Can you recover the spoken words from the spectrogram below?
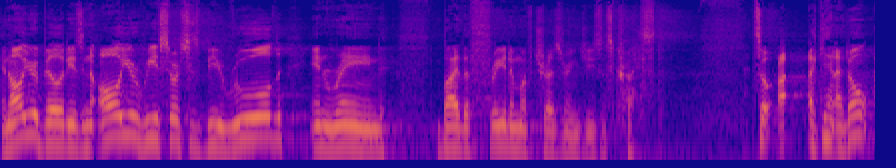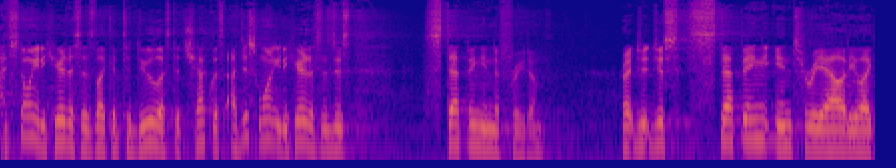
and all your abilities and all your resources be ruled and reigned by the freedom of treasuring Jesus Christ. So, I, again, I, don't, I just don't want you to hear this as like a to do list, a checklist. I just want you to hear this as just stepping into freedom, right? J- just stepping into reality. Like,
